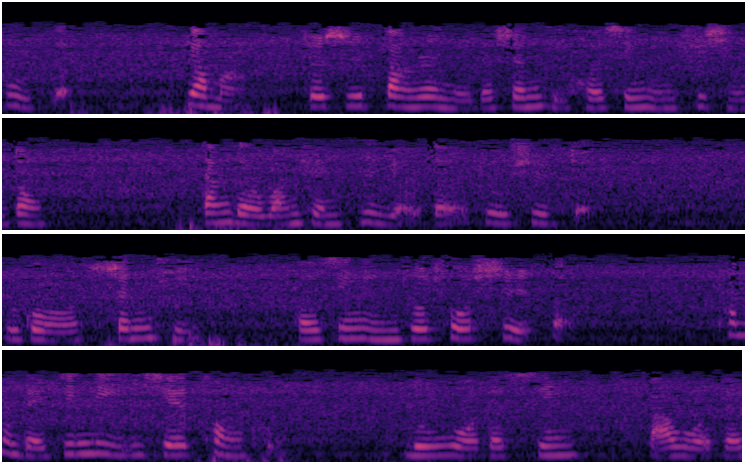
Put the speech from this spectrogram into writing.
负责，要么就是放任你的身体和心灵去行动。当个完全自由的注视者，如果身体和心灵做错事了，他们得经历一些痛苦，如我的心把我的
